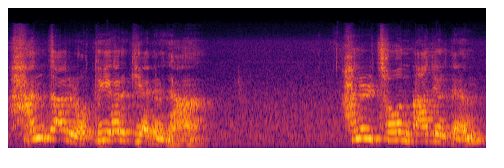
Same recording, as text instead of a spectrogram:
한자를 어떻게 가르쳐야 되느냐 하늘 처음 따질 때는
